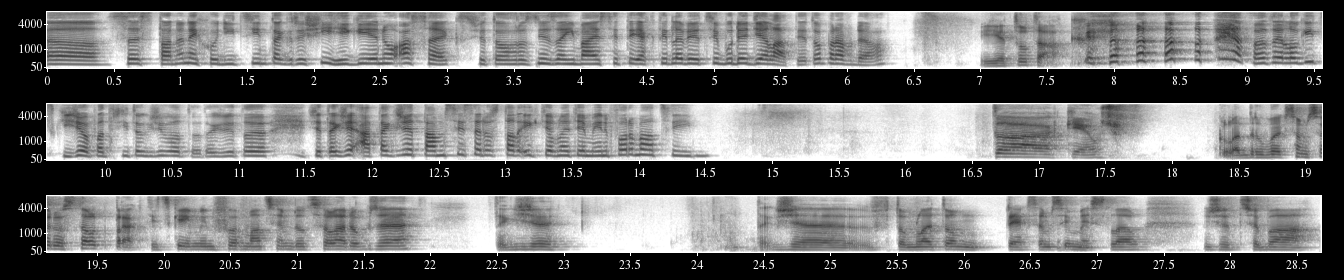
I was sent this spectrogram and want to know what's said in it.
uh, se stane nechodícím, tak řeší hygienu a sex, že to hrozně zajímá, jestli ty, jak tyhle věci bude dělat. Je to pravda? Je to tak. no to je logický, že patří to k životu. Takže to, že, takže, a takže tam si se dostal i k těmhle těm informacím. Tak já už v Kladrubek jsem se dostal k praktickým informacím docela dobře, takže takže v tomhle tom, jak jsem si myslel, že třeba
